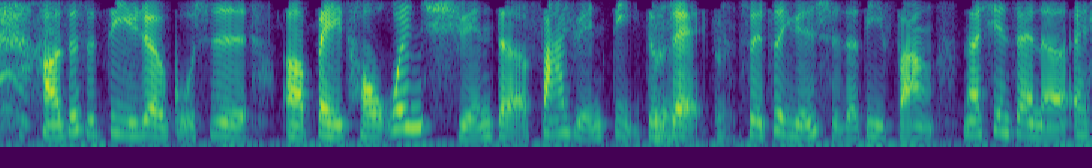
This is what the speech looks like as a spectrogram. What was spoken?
好，这是地热谷，是呃北投温泉的发源地，对不对？对对所以最原始的地方。那现在呢？哎，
